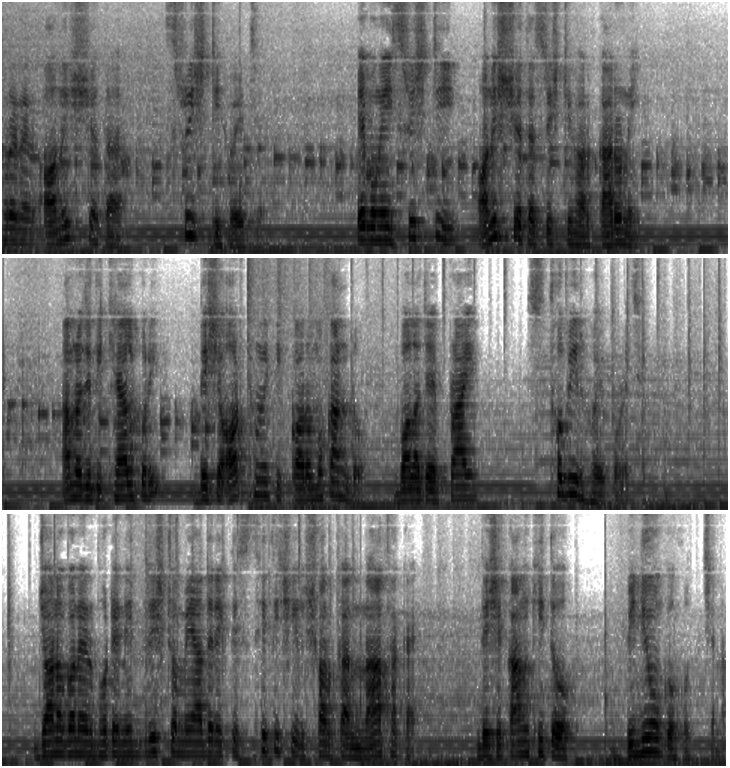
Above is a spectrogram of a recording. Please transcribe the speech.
ধরনের অনিশ্চয়তা সৃষ্টি হয়েছে এবং এই সৃষ্টি অনিশ্চয়তা সৃষ্টি হওয়ার কারণেই। আমরা যদি খেয়াল করি, দেশে অর্থনৈতিক কর্মকাণ্ড বলা যায় প্রায় স্থবির হয়ে পড়েছে। জনগণের ভোটে নির্দিষ্ট মেয়াদের একটি স্থিতিশীল সরকার না থাকায় দেশে কাঙ্ক্ষিত বিনিয়োগও হচ্ছে না।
